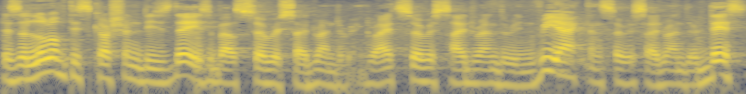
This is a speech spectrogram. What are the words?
There's a lot of discussion these days about server-side rendering, right? Server-side rendering React and server-side render this.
